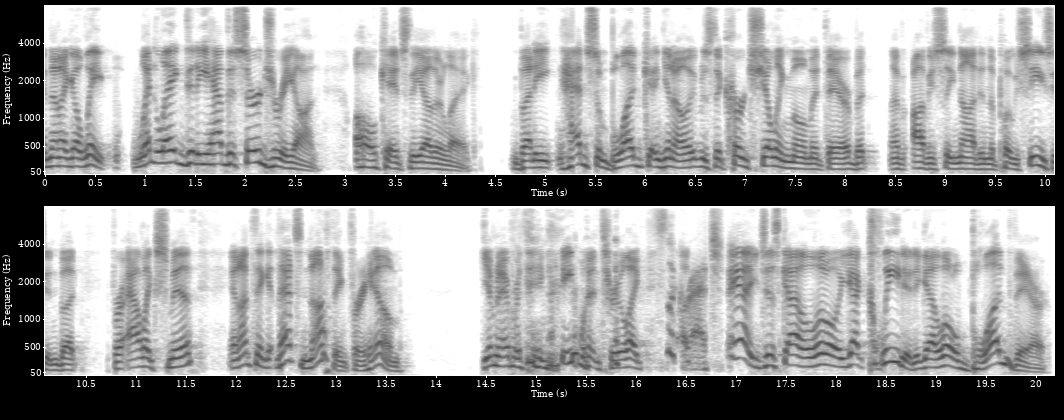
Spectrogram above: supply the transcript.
And then I go, wait, what leg did he have the surgery on? Oh, okay, it's the other leg. But he had some blood, you know, it was the Curt Schilling moment there, but obviously not in the postseason. But for Alex Smith, and I'm thinking that's nothing for him, given everything he went through. Like, it's a scratch. Uh, yeah, he just got a little, he got cleated, he got a little blood there.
